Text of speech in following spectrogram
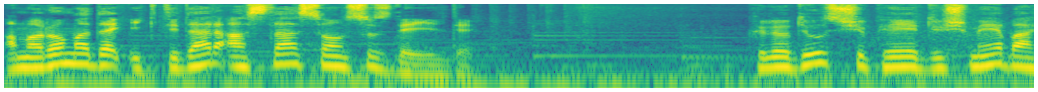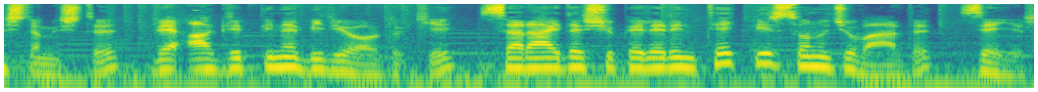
Ama Roma'da iktidar asla sonsuz değildi. Claudius şüpheye düşmeye başlamıştı ve Agrippina biliyordu ki, sarayda şüphelerin tek bir sonucu vardı, zehir.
